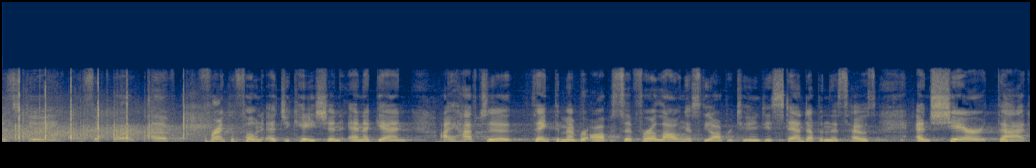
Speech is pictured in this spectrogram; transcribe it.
is doing in support of Francophone education. And again, I have to thank the member opposite for allowing us the opportunity to stand up in this House and share that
